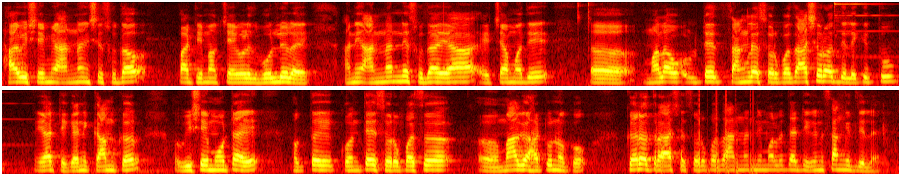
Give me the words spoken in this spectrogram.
हा विषय मी अण्णांशी सुद्धा पाठीमागच्या वेळेस बोललेलो आहे. आणि अण्णांनी सुद्धा या याच्यामध्ये मला उलटे चांगल्या स्वरूपाचा आशीर्वाद दिले की तू या ठिकाणी काम कर. विषय मोठा आहे. फक्त कोणत्याही स्वरूपाचं मागं हटू नको. करत राहा अशा स्वरूपाचं अण्णांनी मला त्या ठिकाणी सांगितलेलं आहे.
